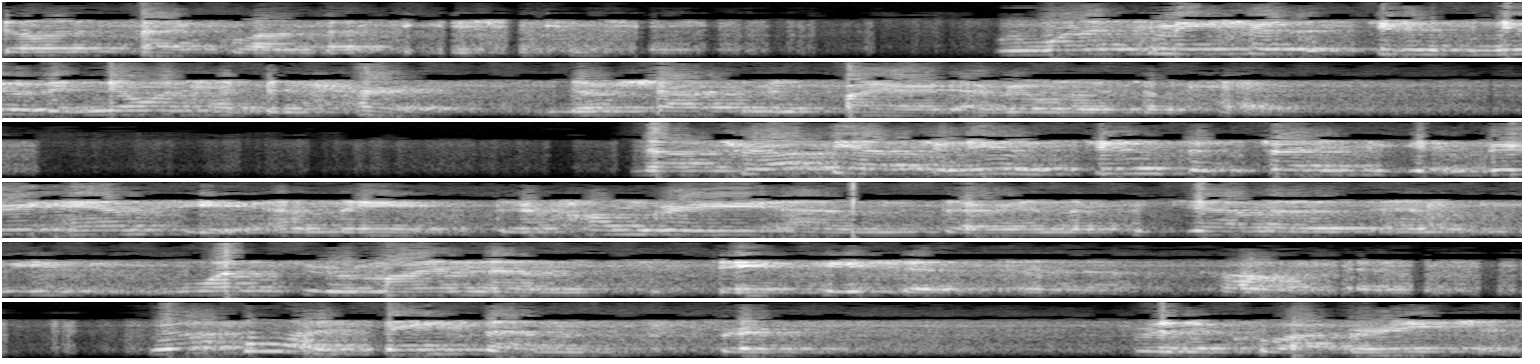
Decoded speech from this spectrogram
still in effect while investigation continues. We wanted to make sure that students knew that no one had been hurt, no shots had been fired, everyone was okay. Now, throughout the afternoon, students are starting to get very antsy, and they, they're hungry, and they're in their pajamas, and we want to remind them to stay patient and uh, calm. And we also want to thank them for, further cooperation.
